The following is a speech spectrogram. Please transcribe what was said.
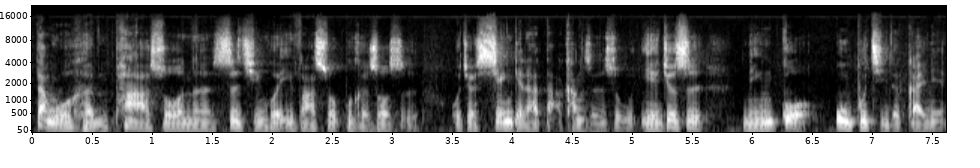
但我很怕说呢，事情会一发说不可收拾，我就先给他打抗生素，也就是宁过勿不及的概念。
